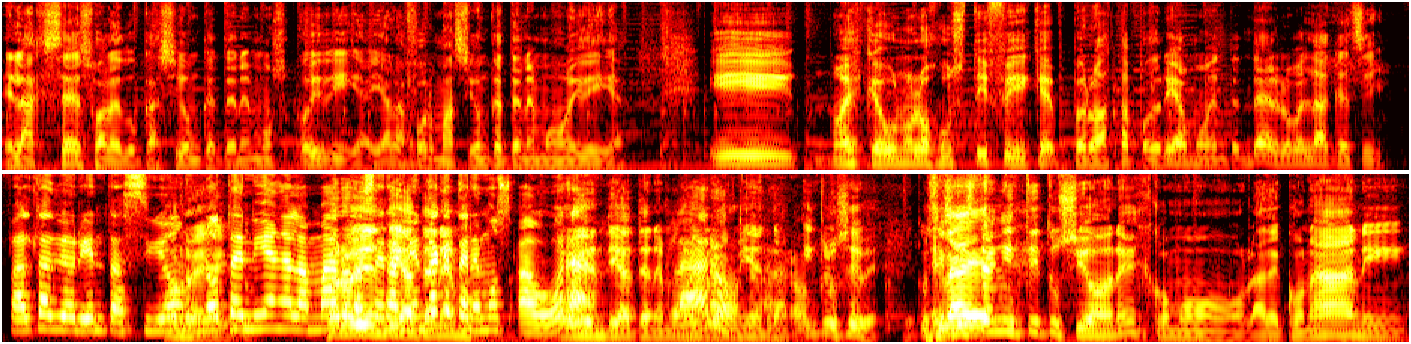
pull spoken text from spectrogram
el acceso a la educación que tenemos hoy día y a la formación que tenemos hoy día. Y no es que uno lo justifique, pero hasta podríamos entenderlo, ¿verdad que sí? Falta de orientación. No tenían a la mano las en día herramientas que tenemos ahora. Hoy en día tenemos Claro. herramientas. Inclusive, Inclusive- existen instituciones como la de Conani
